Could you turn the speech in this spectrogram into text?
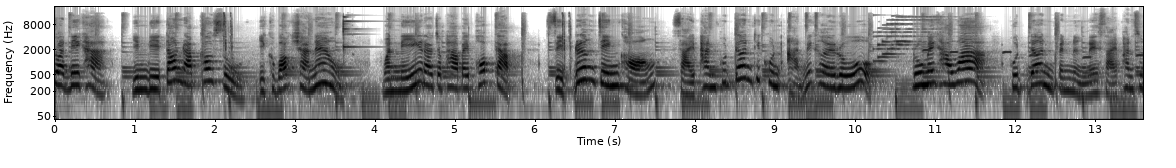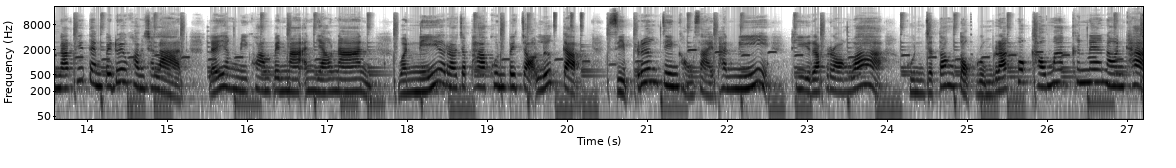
สวัสดีค่ะ ยินดีต้อนรับเข้าสู่ EcoBox Channel วันนี้เราจะพาไปพบกับ 10 เรื่องจริงของสายพันธุ์พุดเดิ้ลที่คุณอาจไม่เคยรู้ รู้ไหมคะว่าพุดเดิ้ลเป็นหนึ่งในสายพันธุ์สุนัขที่เต็มไปด้วยความฉลาด และยังมีความเป็นมาอันยาวนาน วันนี้เราจะพาคุณไปเจาะลึกกับ 10 เรื่องจริงของสายพันธุ์นี้ ที่รับรองว่าคุณจะต้องตกหลุมรักพวกเขามากขึ้นแน่นอนค่ะ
